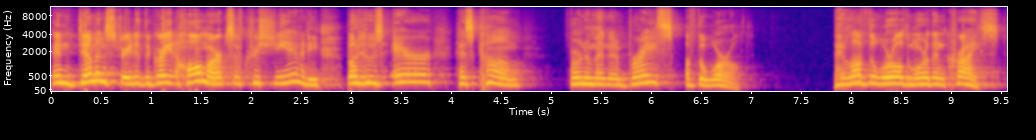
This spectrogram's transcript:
and demonstrated the great hallmarks of Christianity, but whose error has come from an embrace of the world. They love the world more than Christ.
